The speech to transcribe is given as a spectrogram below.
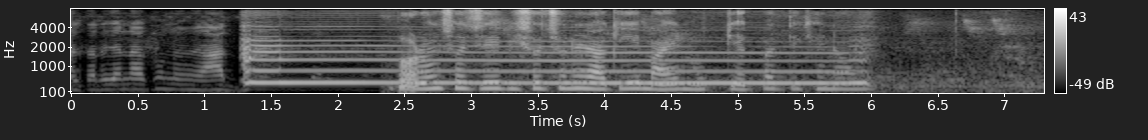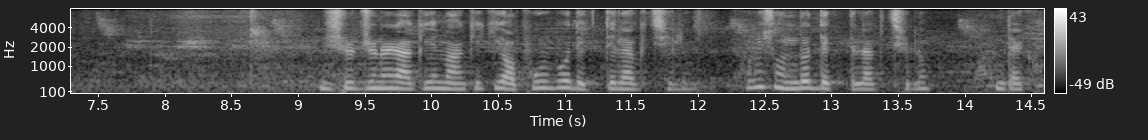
এখন বরণ সজে বিসর্জনের আগে মায়ের মুখটি একবার দেখে নাও। বিসর্জনের আগে মাকে কি অপূর্ব দেখতে লাগছিল? খুবই সুন্দর দেখতে লাগছিল। দেখো।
